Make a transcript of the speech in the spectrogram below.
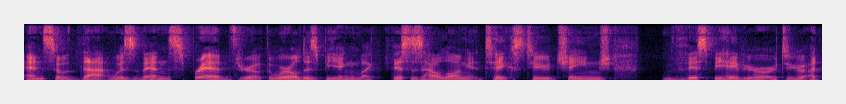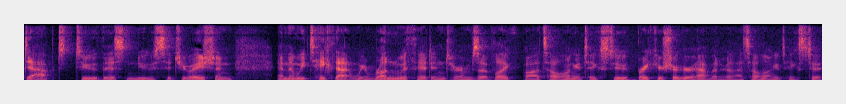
And so that was then spread throughout the world as being like, this is how long it takes to change this behavior or to adapt to this new situation. And then we take that and we run with it in terms of like well that's how long it takes to break your sugar habit or that's how long it takes to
